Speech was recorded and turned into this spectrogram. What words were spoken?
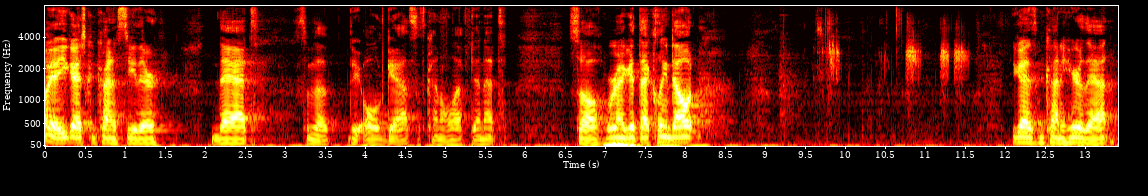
Oh yeah, you guys can kind of see there that some of the, the old gas is kind of left in it. So we're gonna get that cleaned out. You guys can kind of hear that.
